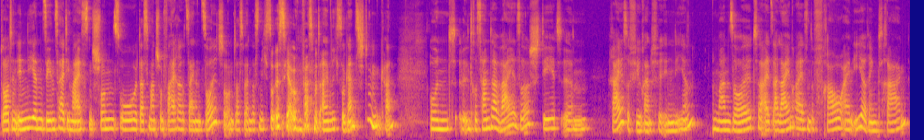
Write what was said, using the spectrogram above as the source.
dort in Indien sehen es halt die meisten schon so, dass man schon verheiratet sein sollte und dass, wenn das nicht so ist, ja irgendwas mit einem nicht so ganz stimmen kann. Und interessanterweise steht in Reiseführern für Indien, man sollte als alleinreisende Frau einen Ehering tragen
